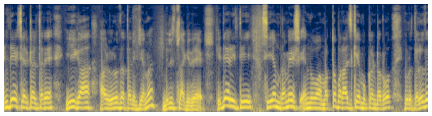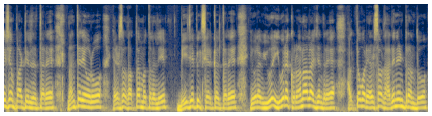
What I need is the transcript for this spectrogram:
ಎನ್ ಡಿ ಎಗೆ ಸೇರ್ಕೊಳ್ತಾರೆ. ಈಗ ಅವರ ವಿರುದ್ಧ ತನಿಖೆಯನ್ನು ನಿಲ್ಲಿಸಲಾಗಿದೆ. ಇದೇ ರೀತಿ ಸಿ ಎಂ ರಮೇಶ್ ಎನ್ನುವ ಮತ್ತೊಬ್ಬ ರಾಜಕೀಯ ಮುಖಂಡರು ಇವರು ತೆಲುಗುದೇಶಂ ಪಾರ್ಟಿಯಲ್ಲಿರ್ತಾರೆ ನಂತರ ಇವರು ಎರಡು ಸಾವಿರದ ಹತ್ತೊಂಬತ್ತರಲ್ಲಿ ಬಿ ಜೆ ಪಿಗೆ ಸೇರ್ಕೊಳ್ತಾರೆ. ಇವರ, ಇವರು, ಇವರ ಕೊರೋನಾಲಜಿ ಅಂದರೆ ಅಕ್ಟೋಬರ್ ಎರಡು ಸಾವಿರದ ಹದಿನೆಂಟರಂದು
